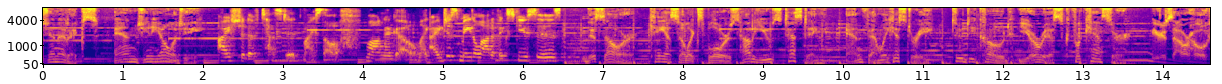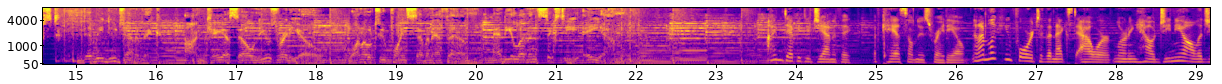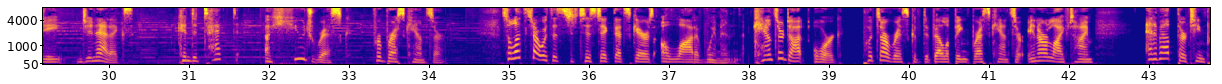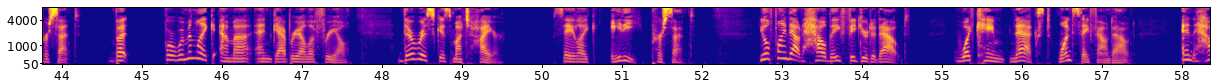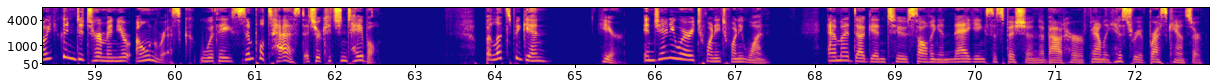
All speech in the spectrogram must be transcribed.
Genetics, and genealogy. I should have tested myself long ago. Like, I just made a lot of excuses. This hour, KSL explores how to use testing and family history to decode your risk for cancer. Here's our host, Debbie Dujanovic, on KSL News Radio, 102.7 FM and 1160 AM. I'm Debbie Dujanovic of KSL News Radio, and I'm looking forward to the next hour learning how genealogy, genetics, can detect a huge risk for breast cancer. So let's start with a statistic that scares a lot of women. Cancer.org puts our risk of developing breast cancer in our lifetime at about 13%. But for women like Emma and Gabriella Friel, their risk is much higher, say like 80%. You'll find out how they figured it out, what came next once they found out, and how you can determine your own risk with a simple test at your kitchen table. But let's begin here. In January 2021, Emma dug into solving a nagging suspicion about her family history of breast cancer.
